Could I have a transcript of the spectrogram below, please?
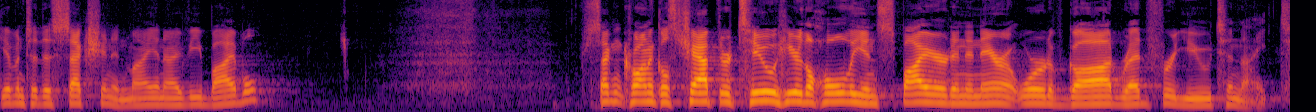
given to this section in my NIV Bible. Second Chronicles chapter 2, hear the holy, inspired, and inerrant word of God read for you tonight.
